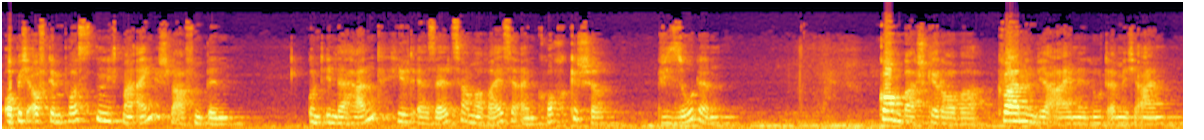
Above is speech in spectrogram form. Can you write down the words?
ob ich auf dem Posten nicht mal eingeschlafen bin. Und in der Hand hielt er seltsamerweise ein Kochgeschirr. Wieso denn? Komm, Baschkirova, qualmen wir eine, lud er mich ein.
